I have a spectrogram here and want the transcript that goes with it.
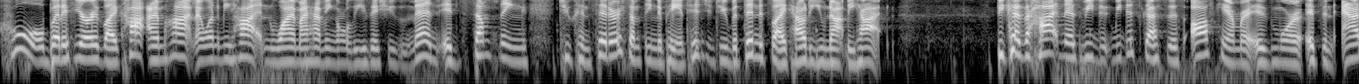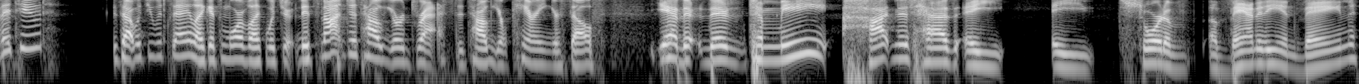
cool. But if you're like, hot, I'm hot and I want to be hot, and why am I having all these issues with men? It's something to consider, something to pay attention to. But then it's like, how do you not be hot? Because hotness, we we discussed this off camera, is more. It's an attitude. Is that what you would say? Like it's more of like what you're. It's not just how you're dressed; it's how you're carrying yourself. Yeah, there, there's to me, hotness has a a sort of a vanity and vain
